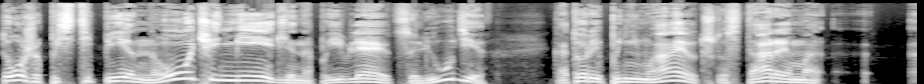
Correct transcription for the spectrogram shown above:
тоже постепенно, очень медленно появляются люди, которые понимают, что старая, э,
